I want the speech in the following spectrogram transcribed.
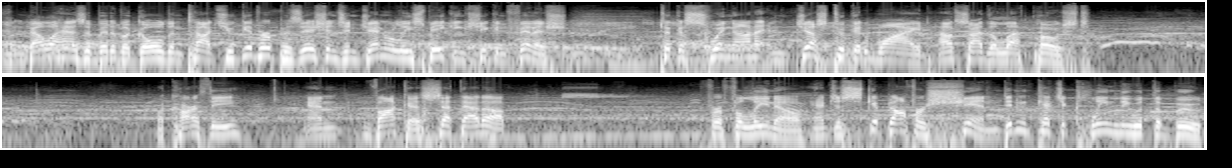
And Bella has a bit of a golden touch. You give her positions, and generally speaking, she can finish. Took a swing on it and just took it wide outside the left post. McCarthy and Vaca set that up for Folino and just skipped off her shin. Didn't catch it cleanly with the boot.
